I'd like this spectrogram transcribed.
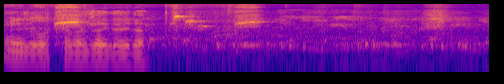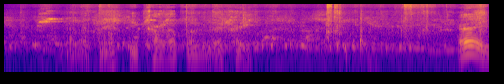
এই যে ওর খেলার জায়গা এটা। কি খারাপ আপনাদের দেখাই। এই।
